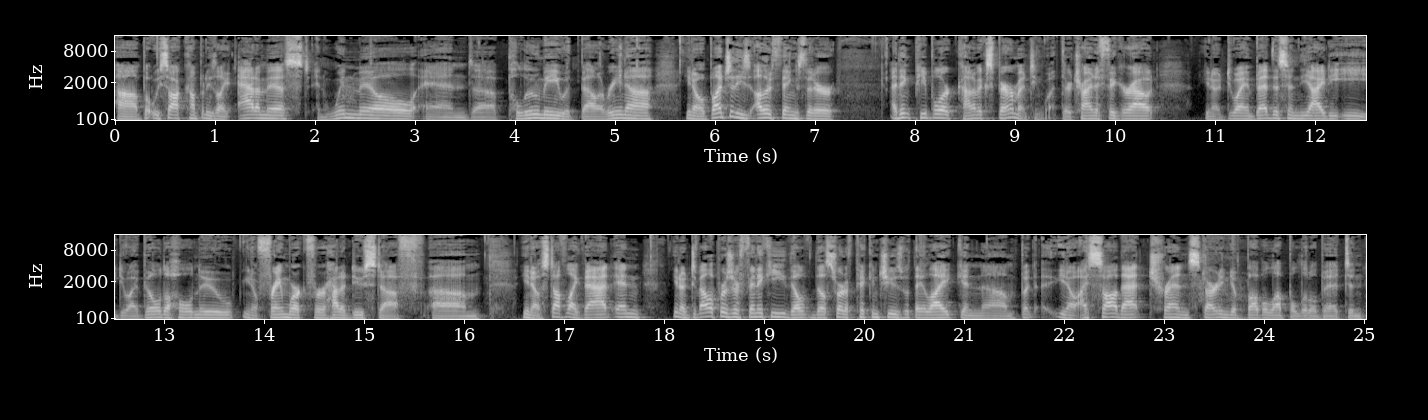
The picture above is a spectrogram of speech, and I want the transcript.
Uh, but we saw companies like Atomist and Windmill and uh, Pulumi with Ballerina, you know, a bunch of these other things that are, I think people are kind of experimenting with. They're trying to figure out, you know, do I embed this in the IDE? Do I build a whole new, you know, framework for how to do stuff? Um, you know, stuff like that. And you know, developers are finicky. They'll they'll sort of pick and choose what they like. And um, but you know, I saw that trend starting to bubble up a little bit, and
